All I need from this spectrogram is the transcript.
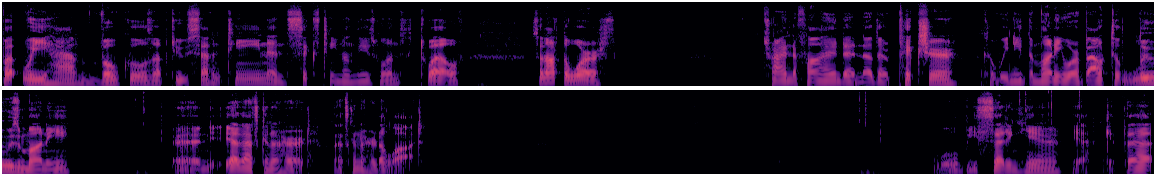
But we have vocals up to 17 and 16 on these ones. 12. So not the worst. Trying to find another picture. Because we need the money. We're about to lose money. And yeah, that's going to hurt. That's going to hurt a lot. We'll be setting here. Yeah, get that.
